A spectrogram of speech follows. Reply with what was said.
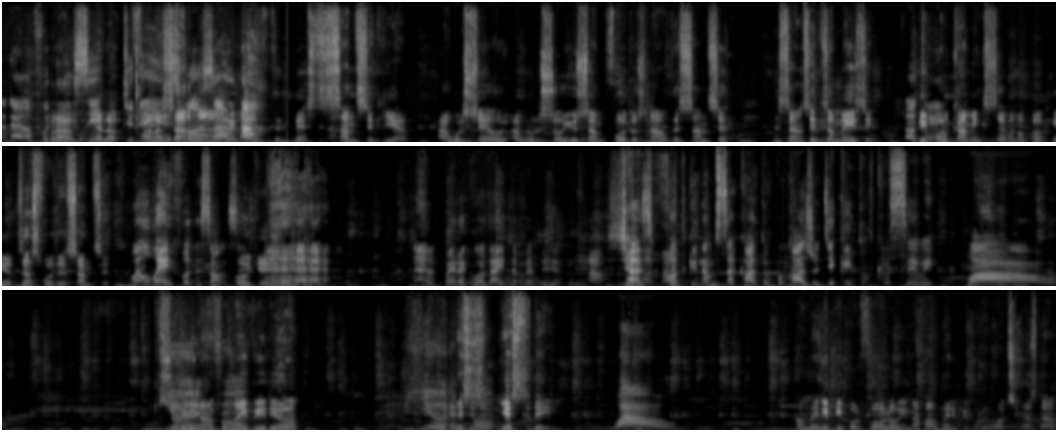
Bravo. Elafonisi. Ela- Today is Falasarna, we Falasarna. the best sunset here. I will show I will show you some photos now of the sunset. The sunset is amazing. Okay. People coming seven o'clock here just for the sunset. We'll wait for the sunset. Okay. Перекладай тепер. Зараз фотки нам з закату покажуть, який тут красивий. Вау! I'll show you now from my video. This is Beautiful. yesterday. Вау. How many people follow? You know how many people are watching us now?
